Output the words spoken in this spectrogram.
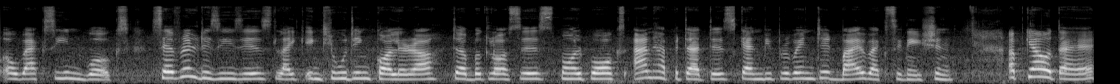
a vaccine works. Several diseases like including cholera, tuberculosis, smallpox and hepatitis can be prevented by vaccination. अब क्या होता है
